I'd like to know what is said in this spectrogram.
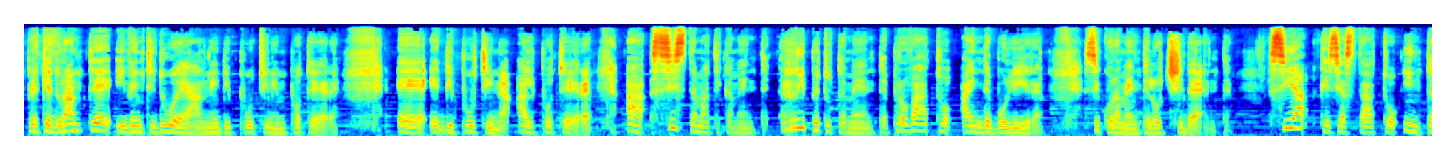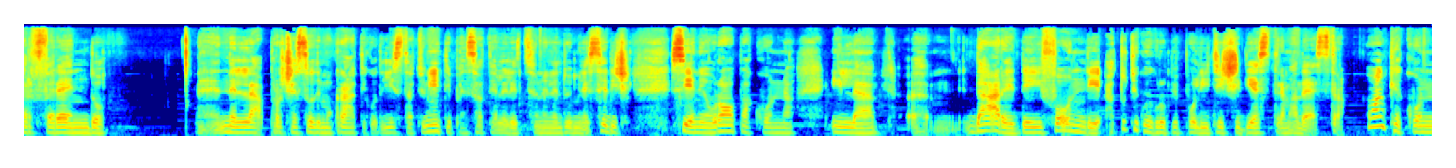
perché durante i 22 anni di Putin in potere e, e di Putin al potere ha sistematicamente, ripetutamente provato a indebolire sicuramente l'Occidente, sia che sia stato interferendo eh, nel processo democratico degli Stati Uniti, pensate alle elezioni nel 2016, sia in Europa con il eh, dare dei fondi a tutti quei gruppi politici di estrema destra o anche con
